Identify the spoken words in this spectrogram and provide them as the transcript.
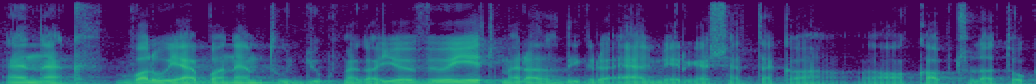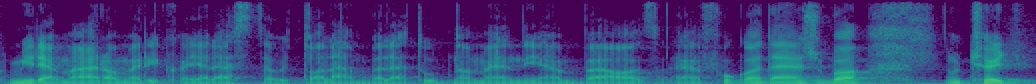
Ennek valójában nem tudjuk meg a jövőjét, mert addigra elmérgesedtek a, a kapcsolatok, mire már Amerika jelezte, hogy talán bele tudna menni ebbe ebbe az elfogadásba. Úgyhogy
